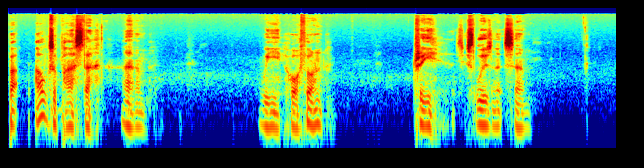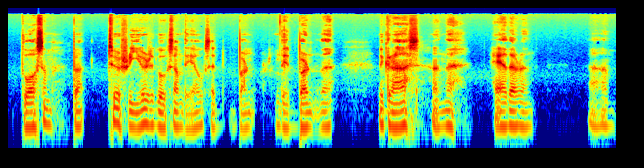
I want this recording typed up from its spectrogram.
But I also passed a, um, wee hawthorn tree that's just losing its um, blossom. But two or three years ago, somebody else had burnt, they had burnt the the grass and the heather and um,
